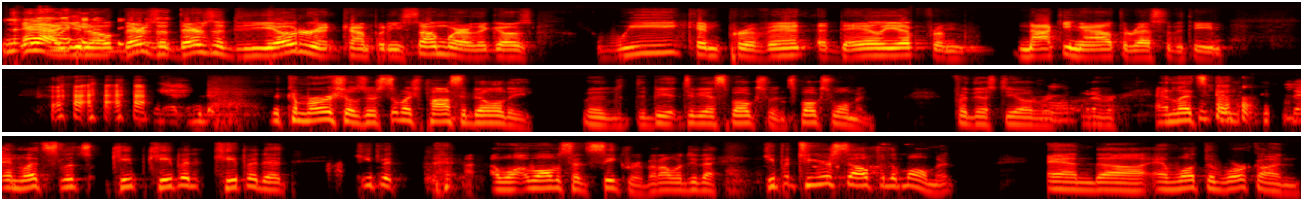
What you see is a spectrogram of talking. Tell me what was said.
yeah, you know, there's a there's a deodorant company somewhere that goes we can prevent Adelia from knocking out the rest of the team. the commercials, there's so much possibility to be to be a spokesman, spokeswoman for this deodorant, whatever. And let's and, and, let's let's keep keep it keep it at keep it. I almost said secret, but I will do that. Keep it to yourself for the moment, and uh and what to work on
